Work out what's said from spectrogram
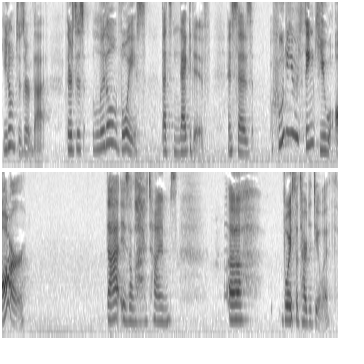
You don't deserve that there's this little voice that's negative and says, Who do you think you are? That is a lot of times a voice that's hard to deal with.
